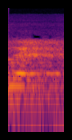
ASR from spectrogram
Amen.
